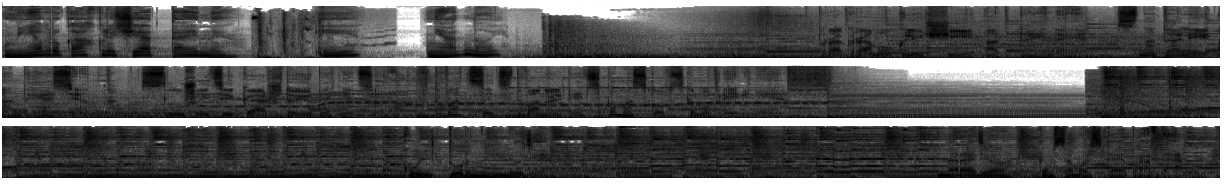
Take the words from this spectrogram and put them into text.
У меня в руках ключи от тайны. И ни одной. Программу «Ключи от тайны» с Натальей Андреасен слушайте каждую пятницу в 22.05 по московскому времени. Культурные люди. На радио «Комсомольская правда».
